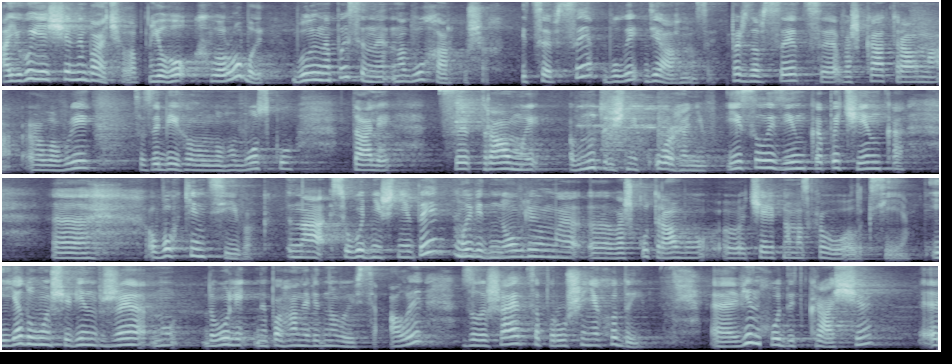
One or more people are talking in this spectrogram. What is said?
а його я ще не бачила, його хвороби були написані на двох аркушах. І це все були діагнози. Перш за все, це важка травма голови, це забіг головного мозку. Далі це травми внутрішніх органів, і селезінка, печінка, е, обох кінцівок. На сьогоднішній день ми відновлюємо е, важку травму е, черепно-мозгового Олексія. І я думаю, що він вже ну, доволі непогано відновився, але залишається порушення ходи. Е, Він ходить краще,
